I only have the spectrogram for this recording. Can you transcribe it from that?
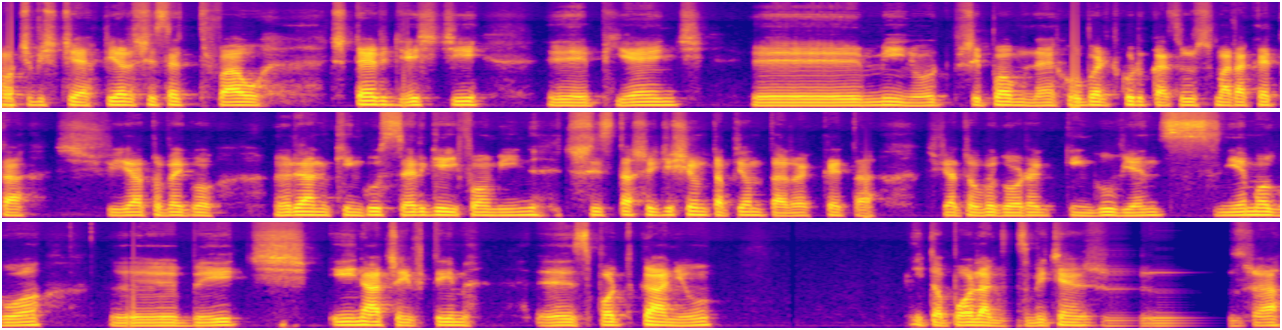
Oczywiście pierwszy set trwał 45 yy, minut. Przypomnę, Hubert Kurkacz już ma raketa światowego rankingu, Sergiej Fomin 365 raketa światowego rankingu, więc nie mogło yy, być inaczej w tym yy, spotkaniu. I to Polak zwycięża.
